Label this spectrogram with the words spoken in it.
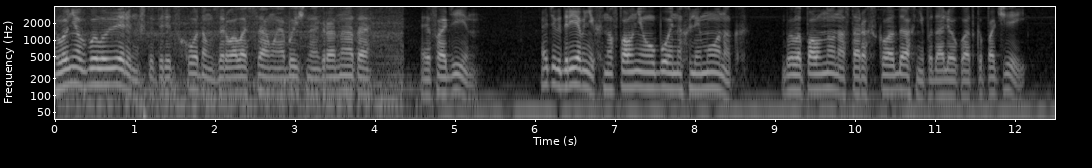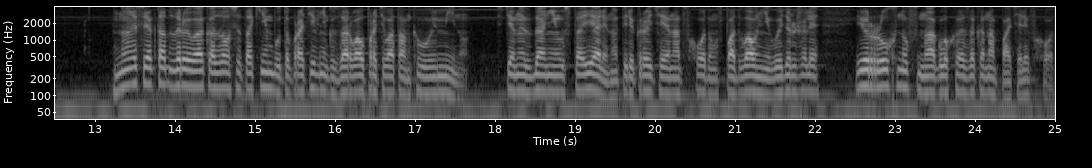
Лунёв был уверен, что перед входом взорвалась самая обычная граната F1. Этих древних, но вполне убойных лимонок было полно на старых складах неподалеку от копачей. Но эффект от взрыва оказался таким, будто противник взорвал противотанковую мину. Стены здания устояли, но перекрытия над входом в подвал не выдержали и, рухнув, наглухо законопатили вход.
